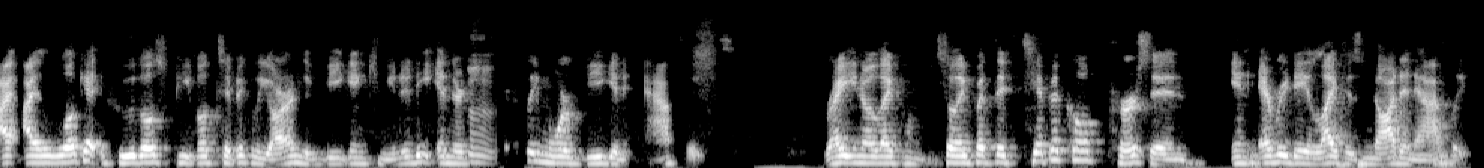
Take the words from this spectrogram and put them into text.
I I look at who those people typically are in the vegan community, and they're mm-hmm. typically more vegan athletes, right? You know, like so like but the typical person in everyday life is not an athlete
